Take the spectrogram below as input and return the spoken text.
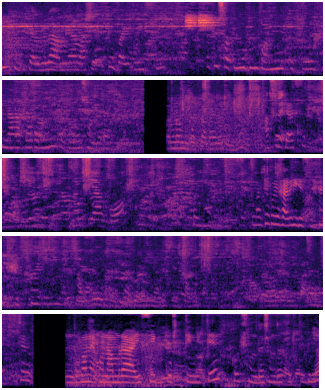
বন্ধুগণ বিকালবেলা আমি আর মাসে একটু বাইরে এসেছি একটু শপিং উপিং করব একটু কেনাকাটা করব তখন সঙ্গে থাকি মাসে করে হারিয়ে গেছে বন্ধুগণ, এখন আমরা আইসি কুর্তি নিতে। খুব সুন্দর সুন্দর কুর্তিগুলো।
